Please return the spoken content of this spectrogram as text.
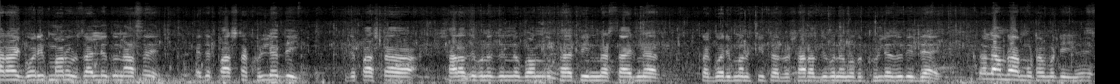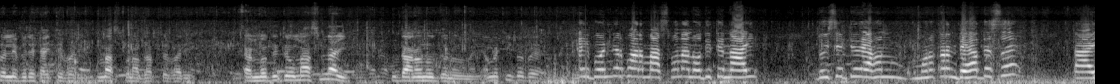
আর, গরিব মানুষ জানলে দিন আছে এদের পাঁচটা খুললে দিই। এদের পাঁচটা সারা জীবনের জন্য বন্ধ থাকে, তিন মাস, চার মাস। তা গরিব মানুষ কী করবে? সারা জীবনের মতো খুললে যদি দেয়, তাহলে আমরা মোটামুটি চলে ফিরে খাইতে পারি, মাছ পোনা ধরতে পারি। আর নদীতেও মাছ নাই দান অনুদানও নাই। আমরা কীভাবে এই বন্যার পর মাছ পোনা নদীতে নাই। দুই সাইডে এখন মনে করেন দেহা দেশে তাই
